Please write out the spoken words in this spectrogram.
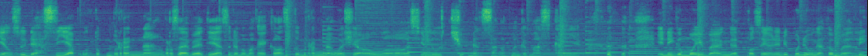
yang sudah siap untuk berenang. Persahabat ya sudah memakai kostum renang Masya Allah. Si lucu dan sangat menggemaskan ya. Ini gemoy banget. Postingan ini pun diunggah kembali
